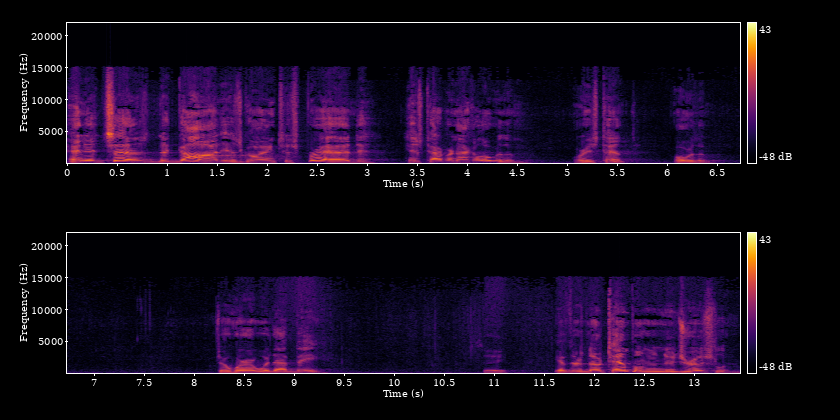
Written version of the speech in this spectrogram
And it says that God is going to spread his tabernacle over them, or his tent over them. So where would that be? See? If there's no temple in New Jerusalem,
